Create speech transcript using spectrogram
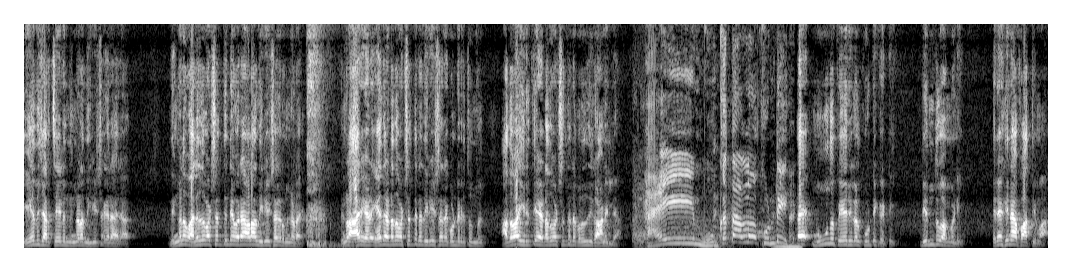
ഏത് ചർച്ചയിലും നിങ്ങളുടെ നിരീക്ഷകരാരാ? നിങ്ങൾ വലതുപക്ഷത്തിന്റെ ഒരാളാണ് നിരീക്ഷകർ നിങ്ങളുടെ. നിങ്ങൾ ആരെ ഏത് ഇടതുപക്ഷത്തിന്റെ നിരീക്ഷകരെ കൊണ്ടിരുത്തുന്നു അഥവാ ഇരുത്തിയ ഇടതുപക്ഷത്തിന്റെ പ്രതിനിധി കാണില്ല. മൂന്ന് പേരുകൾ കൂട്ടിക്കെട്ടി. ബിന്ദു അമ്മിണി രഹിന ഫാത്തിമ.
